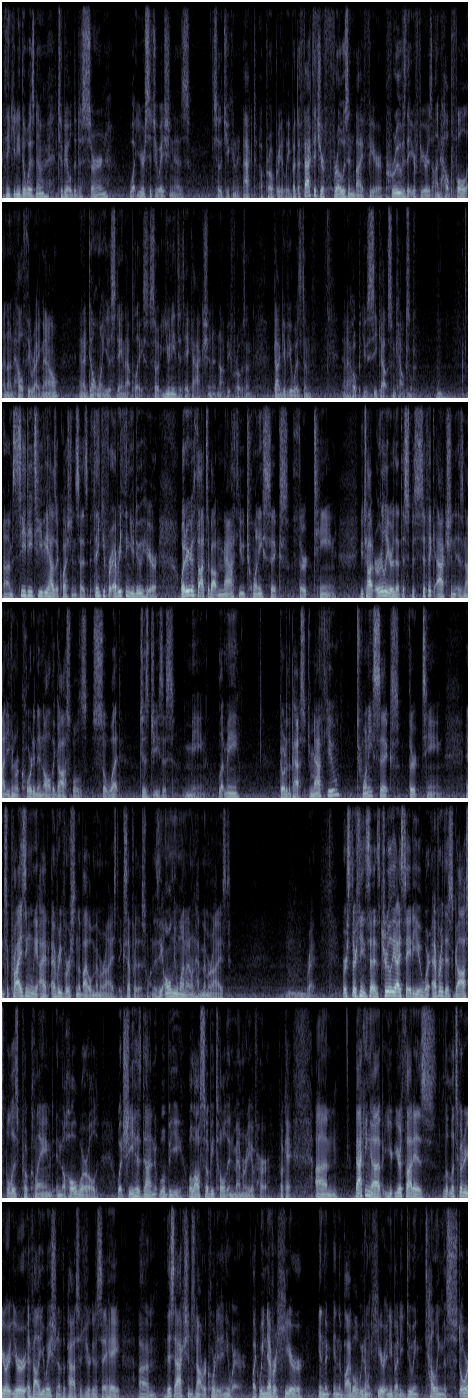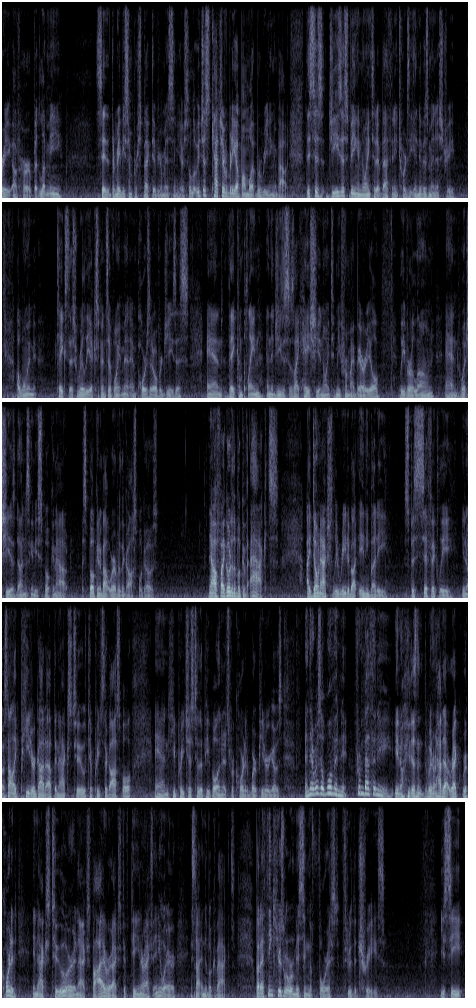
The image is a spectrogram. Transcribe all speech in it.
I think you need the wisdom to be able to discern what your situation is so that you can act appropriately. But the fact that you're frozen by fear proves that your fear is unhelpful and unhealthy right now. And I don't want you to stay in that place. So you need to take action and not be frozen. God give you wisdom, and I hope you seek out some counsel. Um, CDTV has a question. Says, "Thank you for everything you do here. What are your thoughts about Matthew 26, 13? You taught earlier that the specific action is not even recorded in all the Gospels. So what does Jesus mean? Let me go to the passage. Matthew 26, 13. And surprisingly, I have every verse in the Bible memorized except for this one. It's the only one I don't have memorized. Right. Verse 13 says, Truly I say to you, wherever this gospel is proclaimed in the whole world, what she has done will be will also be told in memory of her. Okay. Um, backing up, your, your, thought is let's go to your, your evaluation of the passage. You're going to say, hey, um, this action's not recorded anywhere. Like we never hear in the in the Bible, we don't hear anybody doing telling the story of her. But let me say that there may be some perspective you're missing here. So let me just catch everybody up on what we're reading about. This is Jesus being anointed at Bethany towards the end of his ministry. A woman takes this really expensive ointment and pours it over Jesus, and they complain. And then Jesus is like, "Hey, she anointed me for my burial. Leave her alone." And what she has done is going to be spoken out, spoken about wherever the gospel goes. Now, if I go to the book of Acts, I don't actually read about anybody specifically, you know, it's not like Peter got up in Acts 2 to preach the gospel and he preaches to the people and it's recorded where Peter goes, and there was a woman from Bethany. You know, he doesn't, we don't have that rec- recorded in Acts 2 or in Acts 5 or Acts 15 or Acts anywhere. It's not in the book of Acts. But I think here's where we're missing the forest through the trees. You see,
